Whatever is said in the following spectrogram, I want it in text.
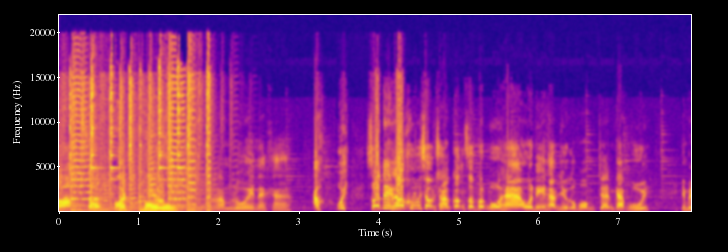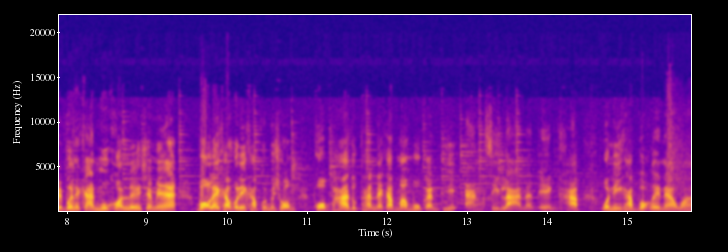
กล้องสดพดบูร่ำรวยนะคะเอ้าอุ้ยสวัสดีครับคุณผู้ชมชาวกล้องสดพดมูฮะวันนี้ครับอยู่กับผมเจิ้นครับหุยยังไม่เปิดรายการมูก่อนเลยใช่ไหมฮะบอกเลยครับวันนี้ครับคุณผู้ชม ผมพาทุกท่านนะครับมามูกันที่อ่างศิลานั่นเองครับ วันนี้ครับบอกเลยนะว่า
